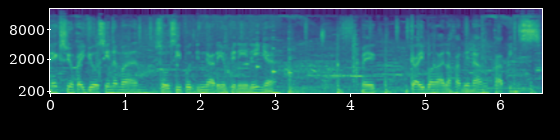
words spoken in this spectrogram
Next, yung kay Josie naman. So, seafood din nga rin yung pinili niya. May kaiba nga lang kami ng toppings.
